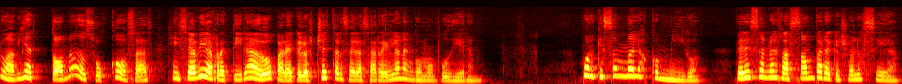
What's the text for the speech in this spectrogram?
no había tomado sus cosas y se había retirado para que los Chester se las arreglaran como pudieran. Porque son malos conmigo, pero esa no es razón para que yo lo sea.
